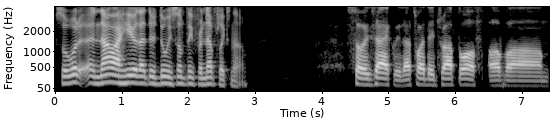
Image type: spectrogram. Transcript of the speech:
So what? And now I hear that they're doing something for Netflix now. So exactly, that's why they dropped off of um.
